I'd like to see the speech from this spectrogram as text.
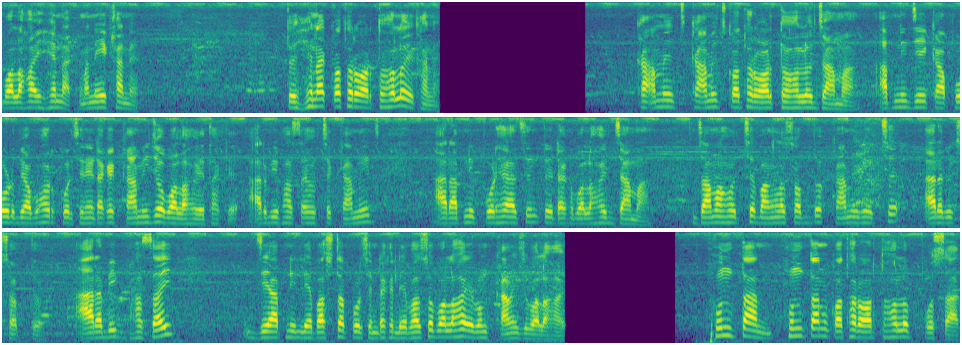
বলা হয় হেনাক মানে এখানে। তো হেনাক কথার অর্থ হলো এখানে। কামিজ কামিজ কথার অর্থ হলো জামা। আপনি যে কাপড় ব্যবহার করছেন, এটাকে কামিজও বলা হয়ে থাকে। আরবি ভাষায় হচ্ছে কামিজ। আর আপনি পড়ে আছেন, তো এটাকে বলা হয় জামা। জামা হচ্ছে বাংলা শব্দ, কামিজ হচ্ছে আরবিক শব্দ। আরবিক ভাষায় যে আপনি লেবাসটা পরছেন, এটাকে লেবাসও বলা হয় এবং কামিজ বলা হয়। ফুনতান ফুনতান কথার অর্থ হলো পোশাক।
